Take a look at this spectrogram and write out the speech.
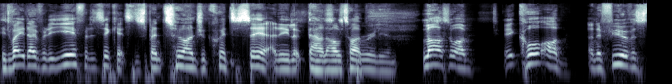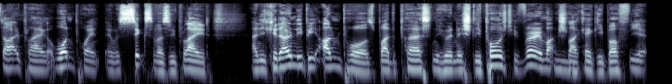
He'd waited over a year for the tickets and spent 200 quid to see it, and he looked down the whole time. Brilliant. Last one, it caught on, and a few of us started playing. At one point, it was six of us who played, and you could only be unpaused by the person who initially paused you, very much like Eggy Boff. Yeah.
